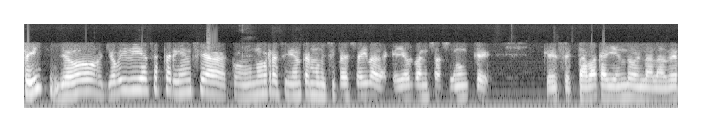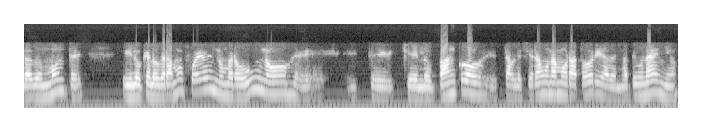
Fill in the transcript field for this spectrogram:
Sí, yo yo viví esa experiencia con unos residentes del municipio de Ceiba, de aquella urbanización que, que se estaba cayendo en la ladera de un monte, y lo que logramos fue, número uno, eh, este, que los bancos establecieran una moratoria de más de un año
